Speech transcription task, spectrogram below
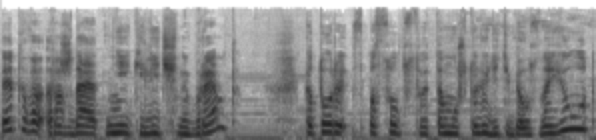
этого рождает некий личный бренд, который способствует тому, что люди тебя узнают,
